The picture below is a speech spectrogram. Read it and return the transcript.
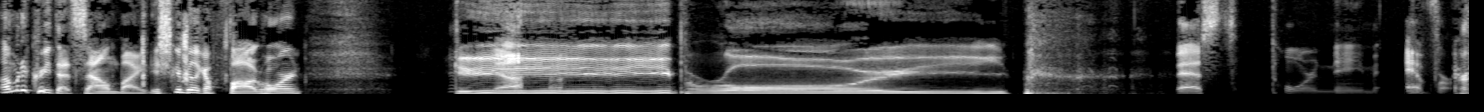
I'm gonna create that sound bite. It's gonna be like a foghorn. Deep Roy. Best porn name ever. I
